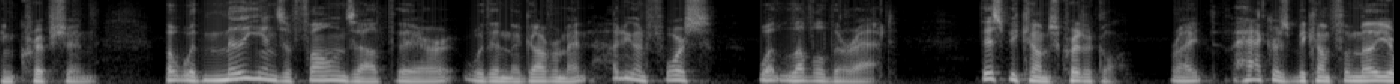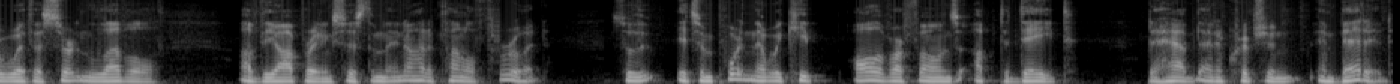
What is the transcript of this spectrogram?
encryption. But with millions of phones out there within the government, how do you enforce what level they're at? This becomes critical, right? Hackers become familiar with a certain level of the operating system. They know how to tunnel through it. So it's important that we keep all of our phones up to date to have that encryption embedded.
